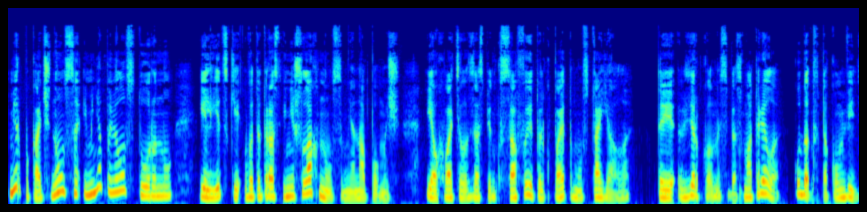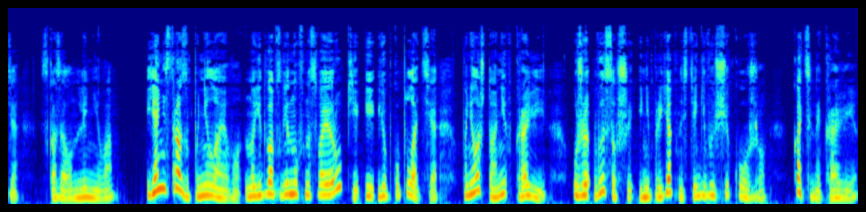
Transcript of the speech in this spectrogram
мир покачнулся, и меня повело в сторону. Ильицкий в этот раз и не шлахнулся мне на помощь. Я ухватилась за спинку Софы и только поэтому устояла. «Ты в зеркало на себя смотрела? Куда ты в таком виде?» — сказал он лениво. Я не сразу поняла его, но, едва взглянув на свои руки и юбку платья, поняла, что они в крови, уже высохшей и неприятно стягивающей кожу. Катиной крови.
